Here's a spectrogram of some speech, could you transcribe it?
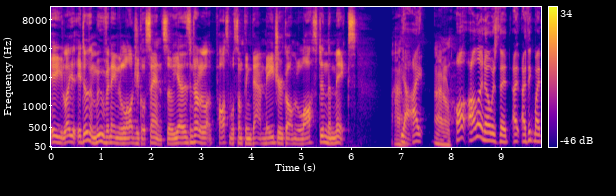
It, like it doesn't move in any logical sense. So yeah, it's entirely possible something that major got lost in the mix. Yeah, I I don't know. all, all I know is that I, I think my,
